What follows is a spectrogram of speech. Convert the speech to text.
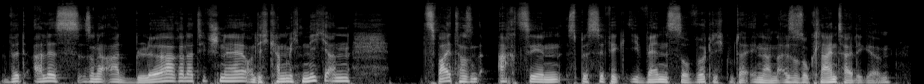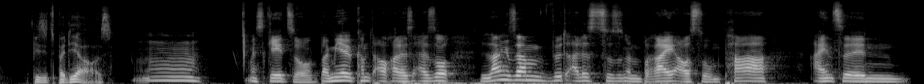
wird alles so eine Art Blur relativ schnell und ich kann mich nicht an 2018 Specific Events so wirklich gut erinnern. Also so kleinteilige. Wie sieht's bei dir aus? Es geht so. Bei mir kommt auch alles. Also langsam wird alles zu so einem Brei aus so ein paar einzelnen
